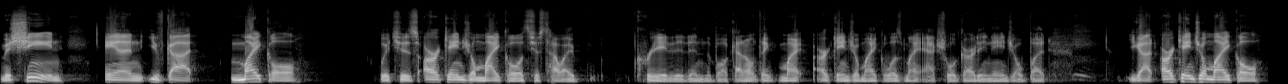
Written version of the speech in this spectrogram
machine and you've got michael which is Archangel Michael. It's just how I created it in the book. I don't think my Archangel Michael was my actual guardian angel, but you got Archangel Michael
